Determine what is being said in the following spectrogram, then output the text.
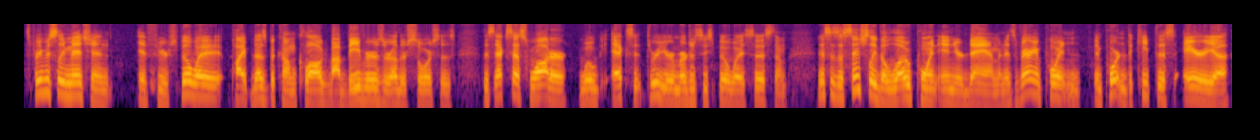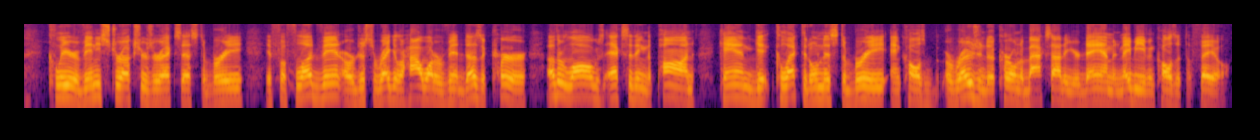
As previously mentioned, if your spillway pipe does become clogged by beavers or other sources, this excess water will exit through your emergency spillway system. This is essentially the low point in your dam and it's very important, important to keep this area clear of any structures or excess debris. If a flood vent or just a regular high water vent does occur, other logs exiting the pond can get collected on this debris and cause erosion to occur on the backside of your dam and maybe even cause it to fail.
